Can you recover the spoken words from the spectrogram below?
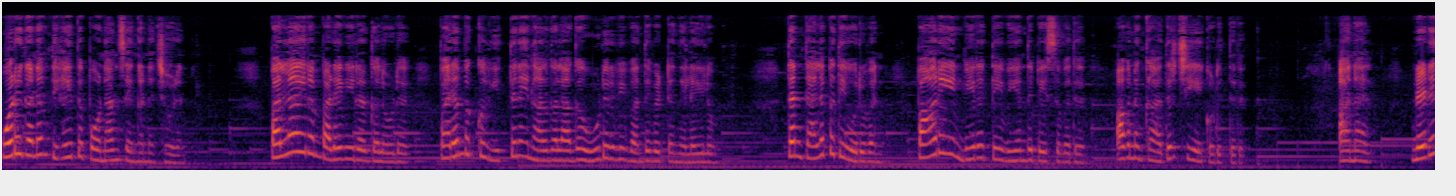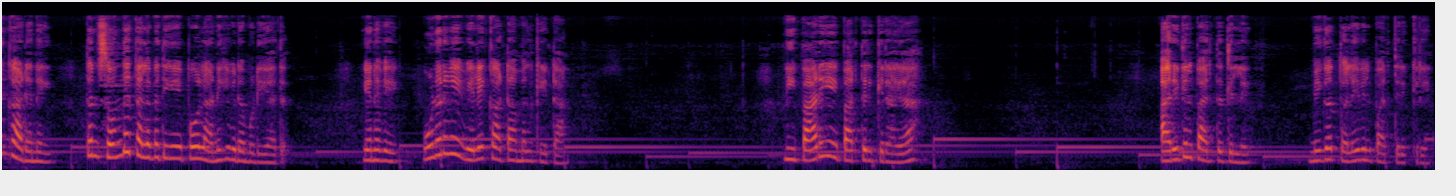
ஒரு கணம் திகைத்து போனான் செங்கனச்சோழன் பல்லாயிரம் படை வீரர்களோடு பரம்புக்குள் இத்தனை நாள்களாக ஊடுருவி வந்துவிட்ட நிலையிலும் தன் தளபதி ஒருவன் பாரியின் வீரத்தை வியந்து பேசுவது அவனுக்கு அதிர்ச்சியை கொடுத்தது. ஆனால் நெடுங்காடனை தன் சொந்த தளபதியைப் போல் அணுகிவிட முடியாது. எனவே உணர்வை வெளி காட்டாமல் கேட்டான். நீ பாரியை பார்த்திருக்கிறாயா? அருகில் பார்த்ததில்லை. மிக தொலைவில் பார்த்திருக்கிறேன்.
